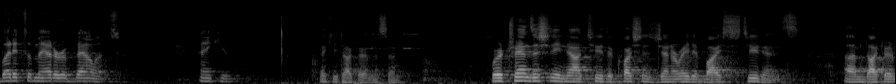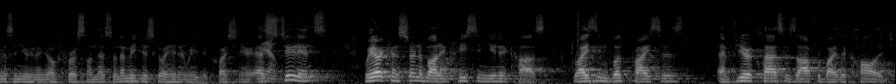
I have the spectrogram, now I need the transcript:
but it's a matter of balance. Thank you. Thank you, Dr. Emerson. We're transitioning now to the questions generated by students. Um, Dr. Edmiston, you're going to go first on this. So let me just go ahead and read the question here. As Yeah. students, we are concerned about increasing unit costs, rising book prices, and fewer classes offered by the college.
